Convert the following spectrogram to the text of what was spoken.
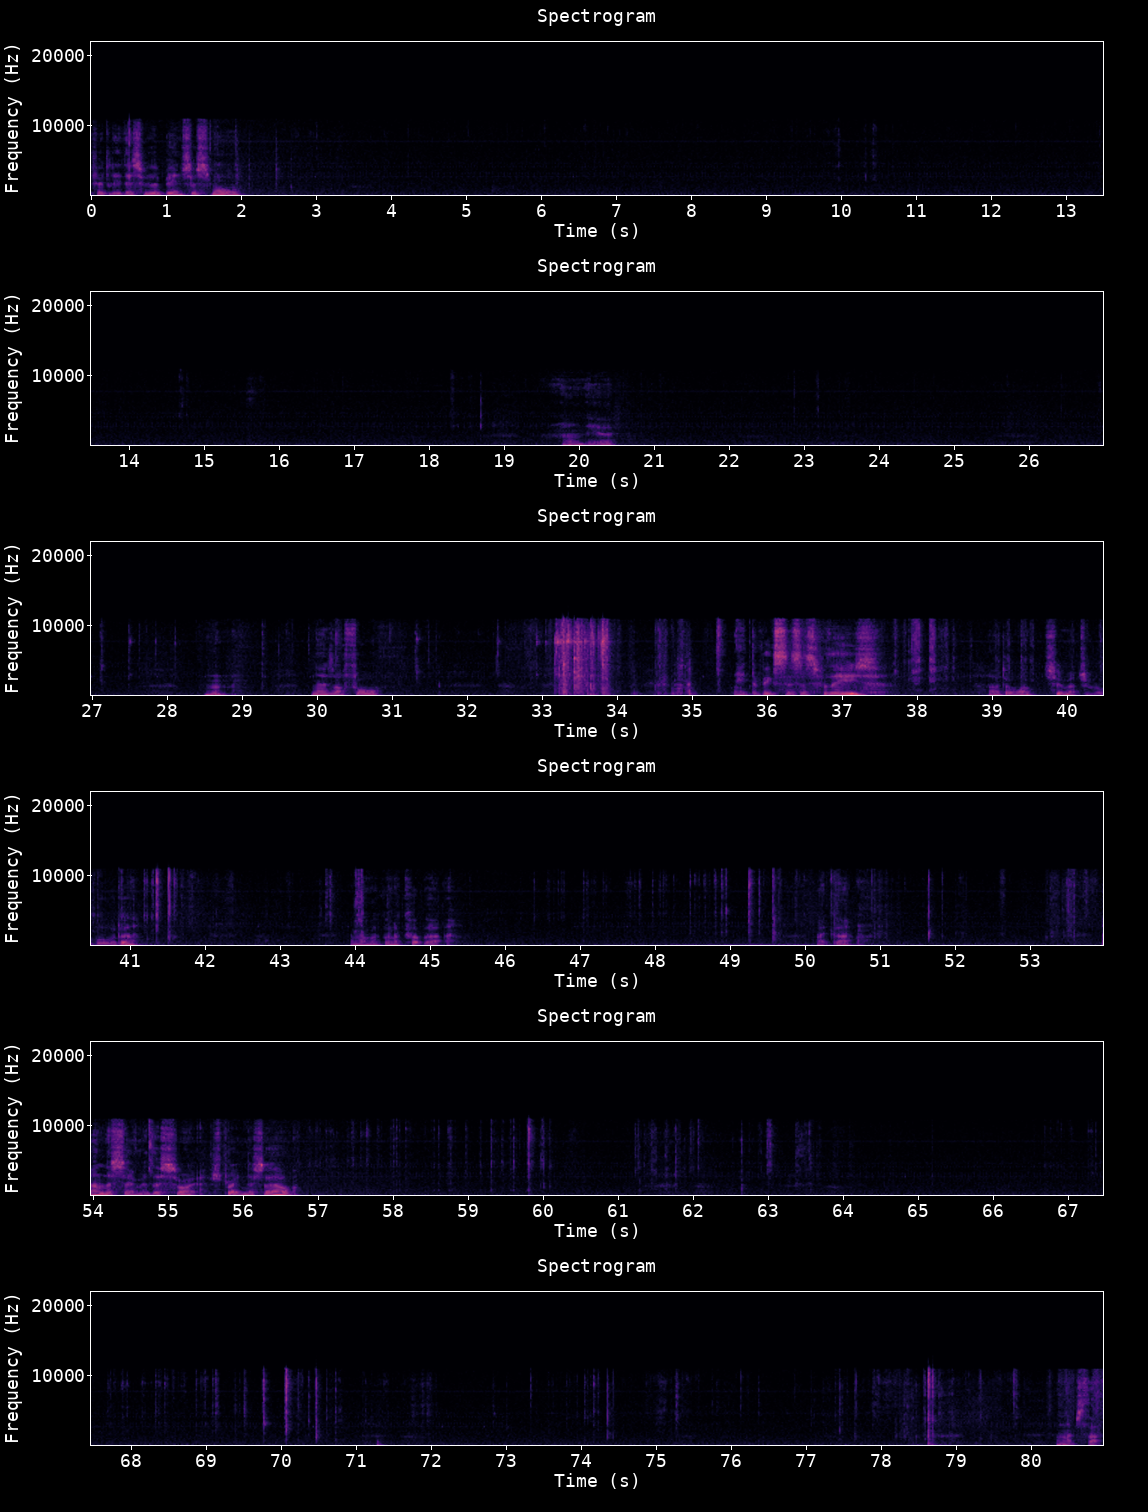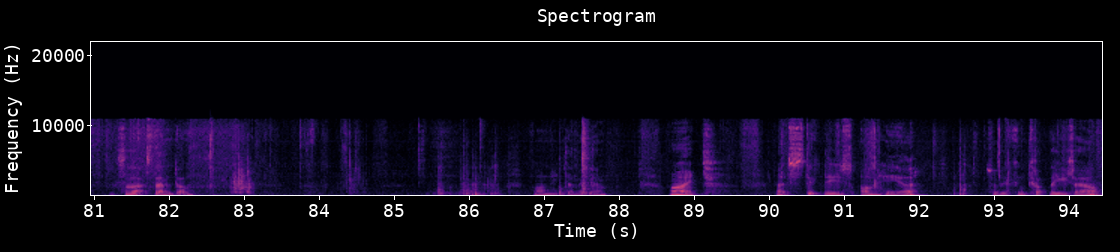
Fiddly this would have been so small. Oh dear. Hmm. And there's our four. Need the big scissors for these. I don't want too much of a border. And then we're going to cut that like that. And the same with this, right, straighten this out. And that's that. So that's them done. I'll need them again. Right, let's stick these on here so we can cut these out.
